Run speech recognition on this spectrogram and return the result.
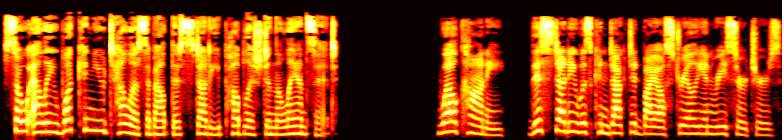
So, Ellie, what can you tell us about this study published in The Lancet? Well, Connie, this study was conducted by Australian researchers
